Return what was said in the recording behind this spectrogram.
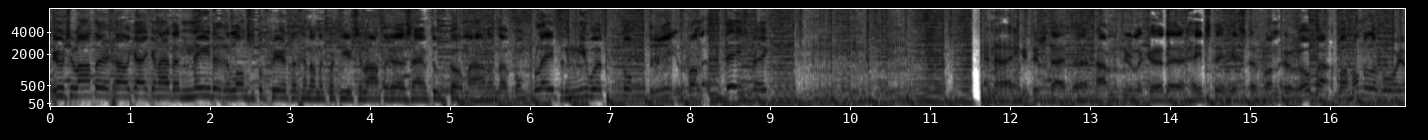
Een uurtje later gaan we kijken naar de Nederlandse top 40. En dan een kwartiertje later zijn we toegekomen aan een compleet nieuwe top 3 van deze week. En uh, in die tussentijd uh, gaan we natuurlijk uh, de heetste hits van Europa behandelen voor je.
